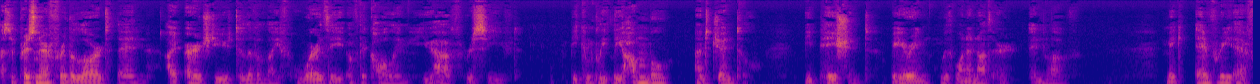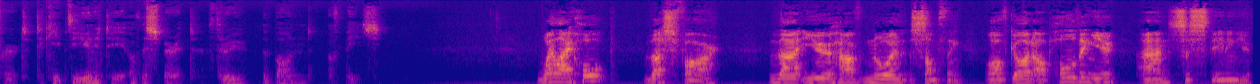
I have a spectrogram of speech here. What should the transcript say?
As a prisoner for the Lord, then, I urge you to live a life worthy of the calling you have received. Be completely humble and gentle. Be patient, bearing with one another in love. Make every effort to keep the unity of the Spirit through the bond of peace. Well, I hope thus far that you have known something of God upholding you and sustaining you.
